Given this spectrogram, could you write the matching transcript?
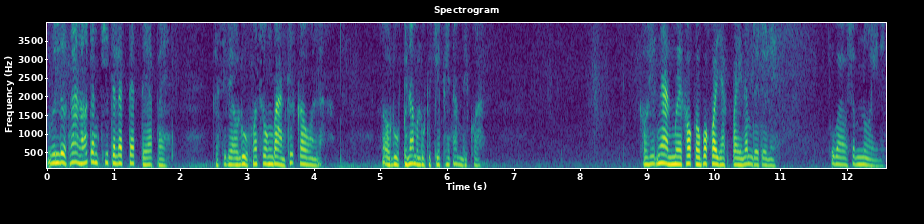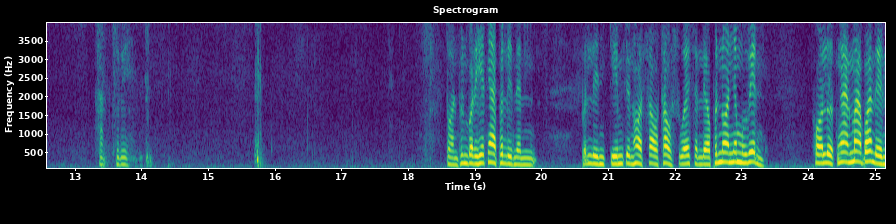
มือเลิกงานเขาจังขี่แต่ละแต่แต่ไป ก็สิได้เอาลูกมาส่งบ้านคือเก่าหั่นล่ะเอาลูกไปน้ำเอาลูกไปเก็บเห็ดน้ำดีกว่า เขาเฮ็ดงานเมื่อยเขาก็บอกว่าอยากไปน้ำเดียวเดี๋ยวนี้ผู้บ่าวซ้ำหน่อยนี่คักเธอเด้ตอนเพิ่นบริเฮ็ดงานเพิ่นเล่นนั่นเพิ่นเล่นเกมจนฮอดเศร้าเท่าสวยเสร็จแล้วเพิ่นนอนยามมื้อเว้นพอเลิกงานมาบ้านเล่น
